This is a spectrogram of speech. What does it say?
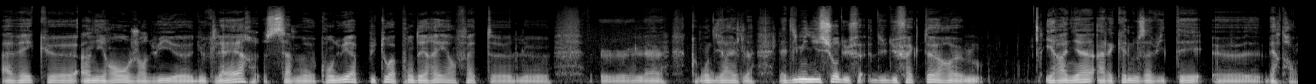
avec euh, un Iran aujourd'hui nucléaire? Ça me conduit à plutôt à pondérer en fait le, la, comment dirais-je la, la, diminution du, du, du facteur iranien à laquelle nous invitait euh, Bertrand.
